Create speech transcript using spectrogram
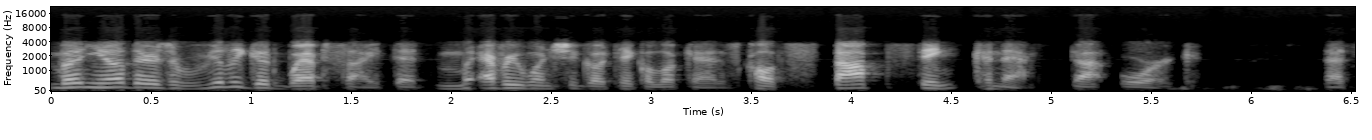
but you know, there's a really good website that everyone should go take a look at. It's called StopThinkConnect.org. That's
